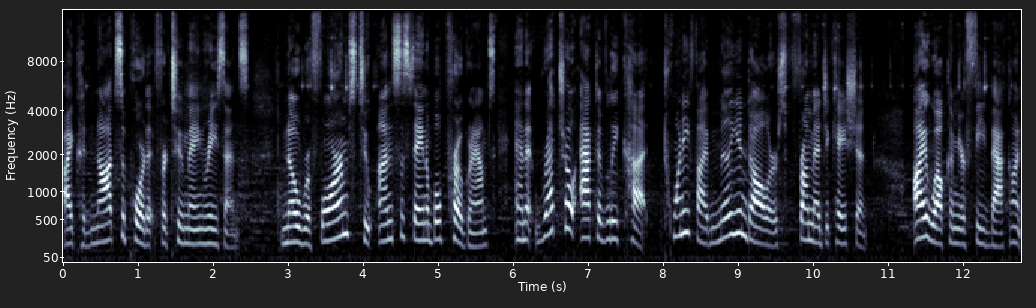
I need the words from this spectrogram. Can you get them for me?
I could not support it for two main reasons no reforms to unsustainable programs, and it retroactively cut $25 million from education. I welcome your feedback on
